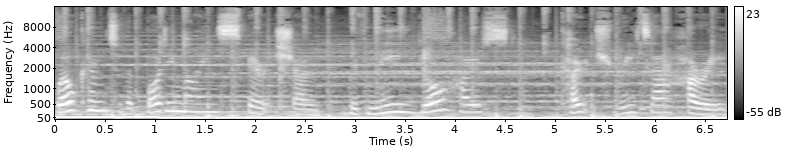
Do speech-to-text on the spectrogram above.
Welcome to the Body Mind Spirit Show with me, your host, Coach Rita Hurry.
